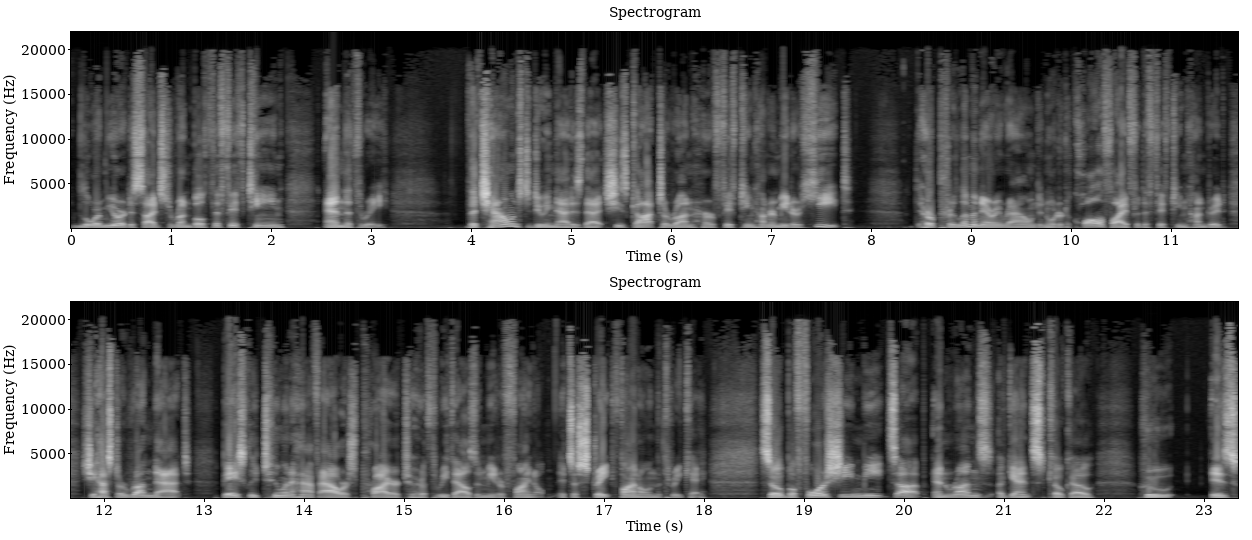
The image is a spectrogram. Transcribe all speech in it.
Laura Muir decides to run both the 15 and the 3. The challenge to doing that is that she's got to run her 1500 meter heat her preliminary round in order to qualify for the 1500 she has to run that basically two and a half hours prior to her 3000 meter final it's a straight final in the 3k so before she meets up and runs against coco who is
